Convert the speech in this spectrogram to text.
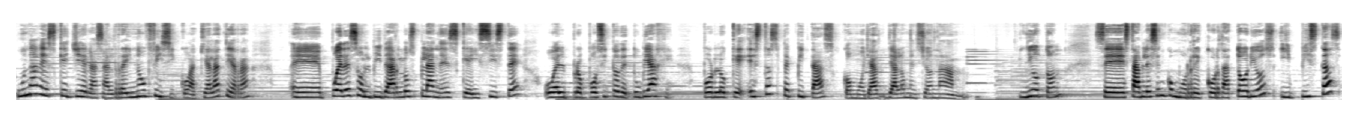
una vez que llegas al reino físico, aquí a la tierra, eh, puedes olvidar los planes que hiciste o el propósito de tu viaje. Por lo que estas pepitas, como ya, ya lo menciona Newton, se establecen como recordatorios y pistas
